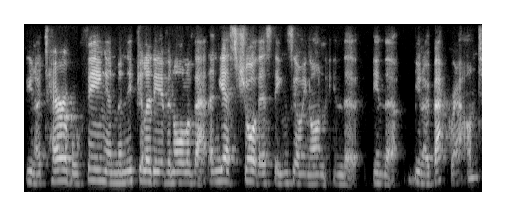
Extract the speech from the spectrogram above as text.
you know terrible thing and manipulative and all of that. And yes, sure, there's things going on in the in the you know background.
